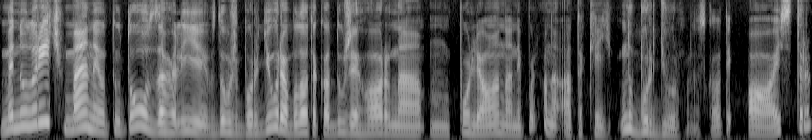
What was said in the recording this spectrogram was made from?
Минулоріч в мене тут взагалі вздовж бордюра була така дуже гарна поляна, не поляна, а такий ну, бордюр, можна сказати, айстр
